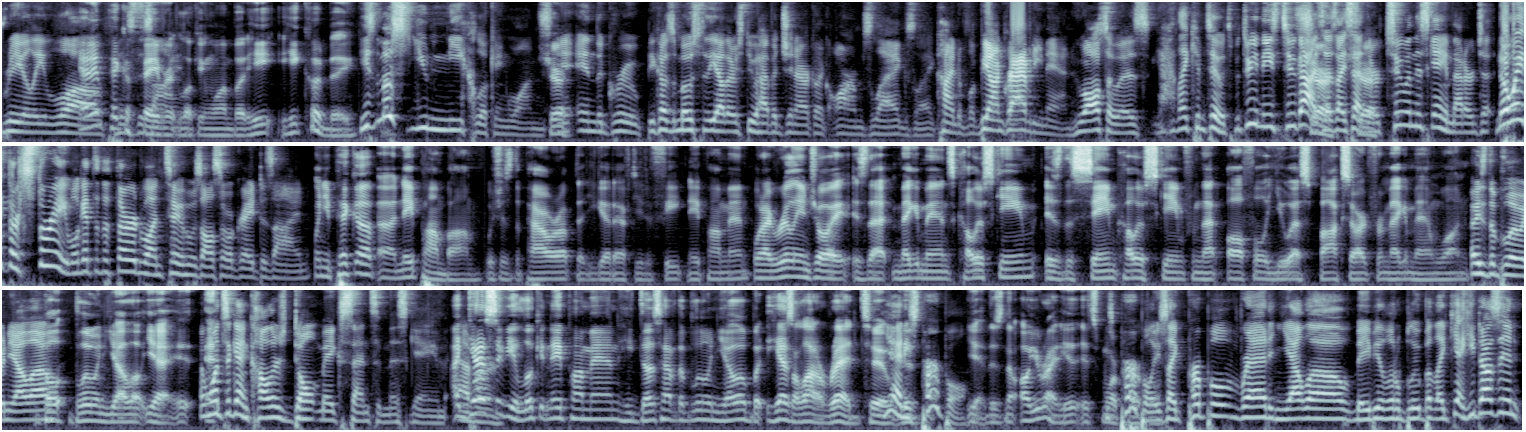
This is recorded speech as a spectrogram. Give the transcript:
really love. I didn't pick a his favorite looking one, but he he could be. He's the most unique looking one Sure. in, in the group because most of the others do have a generic like arms, legs, like kind of look. Beyond Gravity Man, who also is, yeah, I like him too. It's between these two guys. Sure, As I said, sure. there are two in this game that are just. No, wait, there's three. We'll get to the third one too, who's also a great design. When you pick up uh, Napalm Bomb, which is the power up that you get after you defeat Napalm Man, what I really enjoy is that Mega Man's color scheme is the same color scheme from that awful US box art for Mega Man 1. Oh, he's the blue and yellow. Bl- Blue and yellow. Yeah. it- and once again, colors don't make sense in this game. I ever. guess if you look at Napalm Man, he does have the blue and yellow, but he has a lot of red too. yeah, and he's purple. Yeah, there's no. Oh, you're right. It's more He's purple. He's like purple, red, and yellow, maybe a little blue, but like, yeah, he doesn't.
